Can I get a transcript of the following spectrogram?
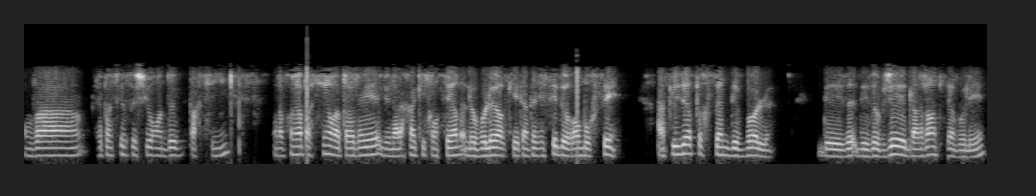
On va répartir ce shiur en deux parties. Dans la première partie, on va parler du malacha qui concerne le voleur qui est intéressé de rembourser à plusieurs personnes des vols des, objets et de l'argent qu'il a volé.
